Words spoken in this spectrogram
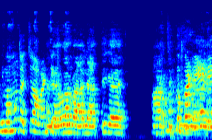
ನಿಮ್ಮ ಅಮ್ಮಂಗ್ ಹಚ್ಚು ಅವಂಟಿ ಯಾವಾಗ ಅಲ್ಲಿ ಅತ್ತಿಗೆ ಆ ಕುತ್ಕೊಳ್ರಿ ರೀ,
